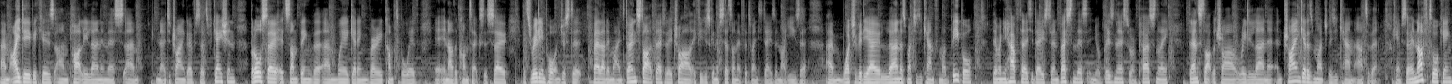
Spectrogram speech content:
Um, I do because I'm partly learning this um, you know, to try and go for certification, but also it's something that um, we're getting very comfortable with in other contexts. So it's really important just to bear that in mind. Don't start a 30 day trial if you're just going to sit on it for 20 days and not use it. Um, watch a video, learn as much as you can from other people. Then when you have 30 days to invest in this in your business or in personally, then start the trial, really learn it and try and get as much as you can out of it. Okay, so enough talking.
